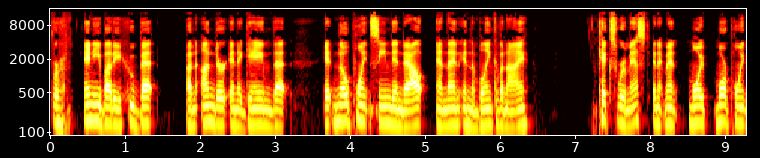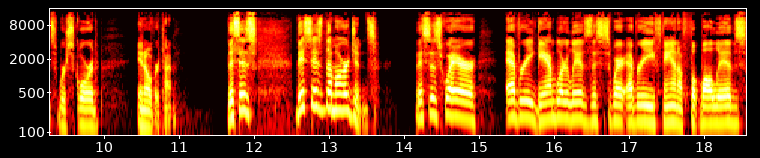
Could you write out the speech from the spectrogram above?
for anybody who bet an under in a game that at no point seemed in doubt. And then in the blink of an eye, kicks were missed, and it meant more, more points were scored in overtime. This is this is the margins. This is where every gambler lives. This is where every fan of football lives.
